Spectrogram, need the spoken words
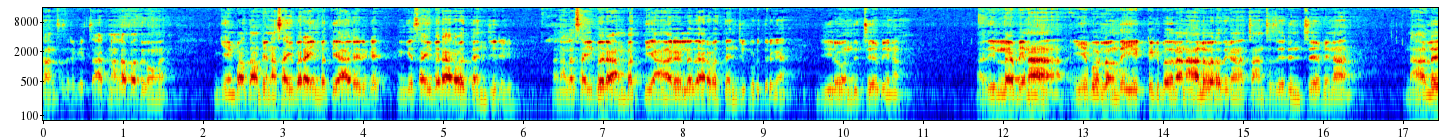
சான்சஸ் இருக்குது சார்ட் நல்லா பார்த்துக்கோங்க. இங்கேயும் பார்த்தோம் அப்படின்னா சைபர் ஐம்பத்தி ஆறு இருக்குது இங்கே சைபர் அறுபத்தஞ்சு இருக்குது அதனால் சைபர் ஐம்பத்தி ஆறு அல்லது அறுபத்தஞ்சு கொடுத்துருக்கேன். ஜீரோ வந்துச்சு அப்படின்னா. அது இல்லை அப்படின்னா ஏ போர்டில் வந்து எட்டுக்கு பதிலாக நாலு வர்றதுக்கான சான்சஸ் இருந்துச்சு அப்படின்னா நாலு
